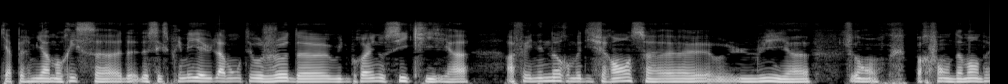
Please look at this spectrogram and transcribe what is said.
qui a permis à Maurice de, s'exprimer. Il y a eu la montée au jeu de Will aussi qui a fait une énorme différence. lui, parfois on demande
